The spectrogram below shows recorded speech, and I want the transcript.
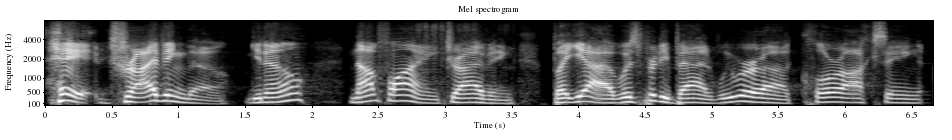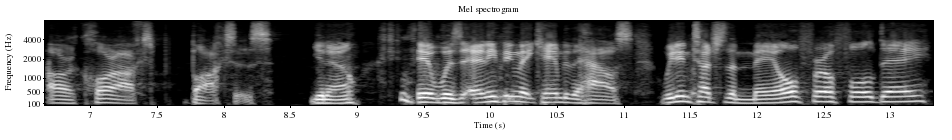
Hey, driving though, you know, not flying, driving. But yeah, it was pretty bad. We were uh, Cloroxing our Clorox boxes. You know, it was anything that came to the house. We didn't touch the mail for a full day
